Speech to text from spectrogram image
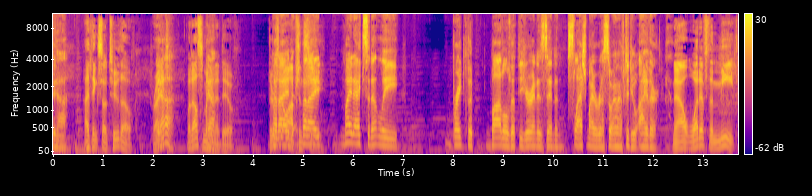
Yeah, I think so too, though. Right? Yeah. What else am I Yeah. going to do? There's no I'd- option But C. I might accidentally break the bottle that the urine is in and slash my wrist, so I don't have to do either. Now, what if the meat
